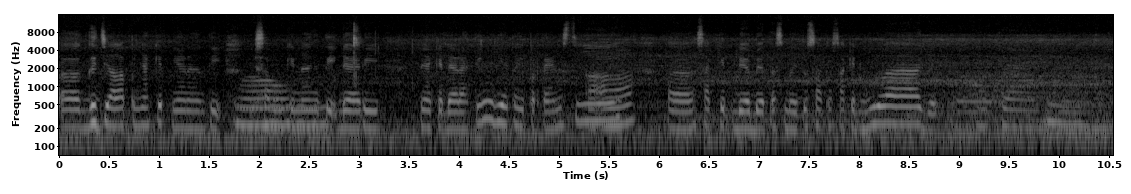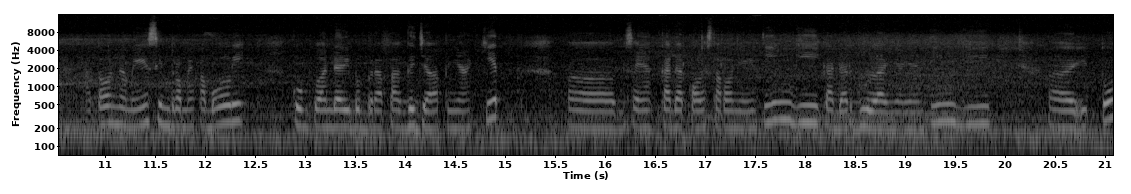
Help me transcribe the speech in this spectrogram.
eh, gejala penyakitnya nanti. Bisa mungkin nanti dari penyakit darah tinggi atau hipertensi, Heeh. eh, sakit diabetes mellitus atau sakit gula gitu. Oke. atau namanya sindrom metabolik kumpulan dari beberapa gejala penyakit eh, misalnya kadar kolesterolnya yang tinggi kadar gulanya yang tinggi eh, itu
